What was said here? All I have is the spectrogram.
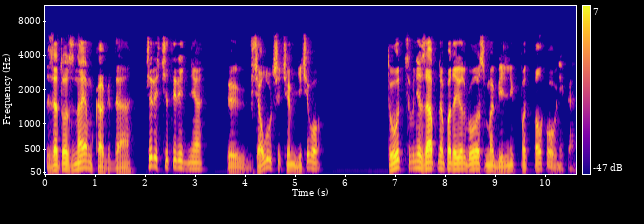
Зато знаем, когда. Через четыре дня. Э, все лучше, чем ничего. Тут внезапно подает голос мобильник подполковника.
